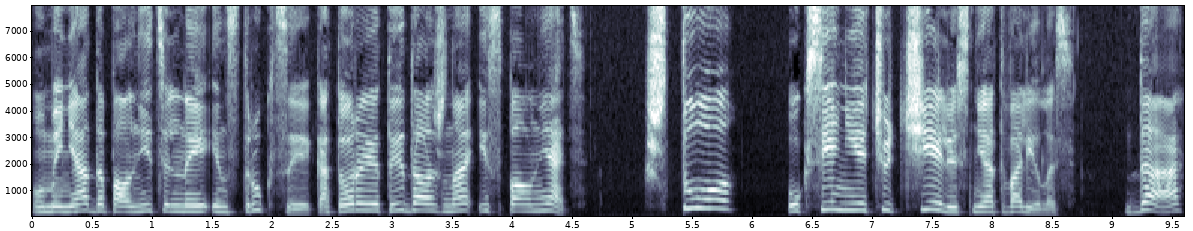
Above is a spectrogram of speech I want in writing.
«У меня дополнительные инструкции, которые ты должна исполнять». «Что?» У Ксении чуть челюсть не отвалилась. «Да,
